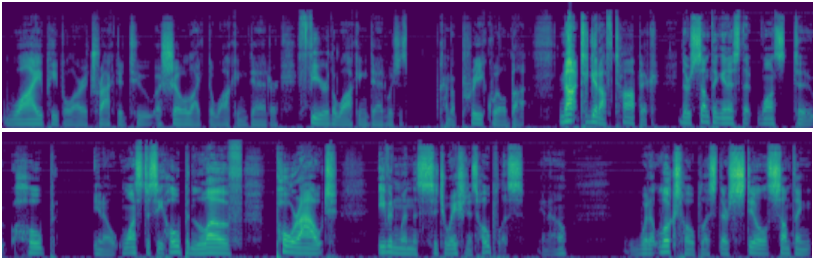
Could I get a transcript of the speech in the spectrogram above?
why people are attracted to a show like The Walking Dead or Fear the Walking Dead, which is kind of a prequel, but not to get off topic. There's something in us that wants to hope, you know, wants to see hope and love pour out even when the situation is hopeless, you know. When it looks hopeless, there's still something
